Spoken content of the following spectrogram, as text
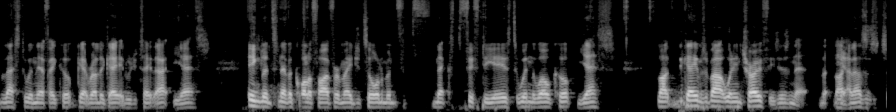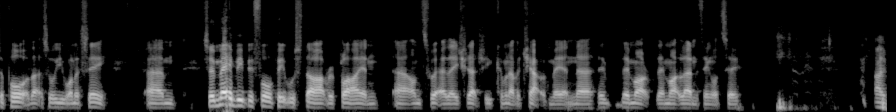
Leicester win the FA Cup, get relegated, would you take that? Yes. England to never qualify for a major tournament for next fifty years to win the World Cup? Yes. Like the game's about winning trophies, isn't it? Like, Yeah. and as a supporter, that's all you want to see. Um, so maybe before people start replying uh, on Twitter, they should actually come and have a chat with me, and uh, they they might they might learn a thing or two. I,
